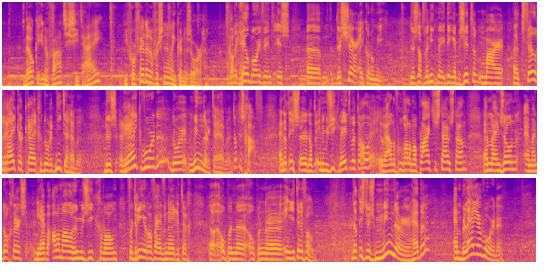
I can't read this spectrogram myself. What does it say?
Welke innovaties ziet hij die voor verdere versnelling kunnen zorgen. Wat ik heel mooi vind is ehm, de share-economie. Dus dat we niet meer dingen bezitten, maar het veel rijker krijgen door het niet te hebben. Dus rijk worden door minder te hebben. Dat is gaaf. En dat is, uh, dat in de muziek weten we het al. Hè? We hadden vroeger allemaal plaatjes thuis staan. En mijn zoon en mijn dochters, die hebben allemaal hun muziek gewoon voor 3,95 euro uh, op een, uh, op een, in je telefoon. Dat is dus minder hebben en blijer worden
